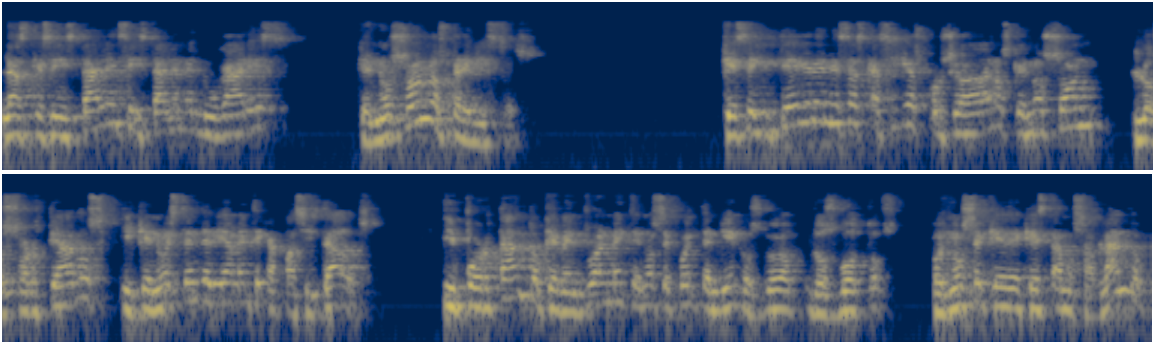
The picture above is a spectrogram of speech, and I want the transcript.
Las que se instalen, se instalen en lugares que no son los previstos que se integren esas casillas por ciudadanos que no son los sorteados y que no estén debidamente capacitados. Y por tanto, que eventualmente no se cuenten bien los, los votos, pues no sé qué de qué estamos hablando.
